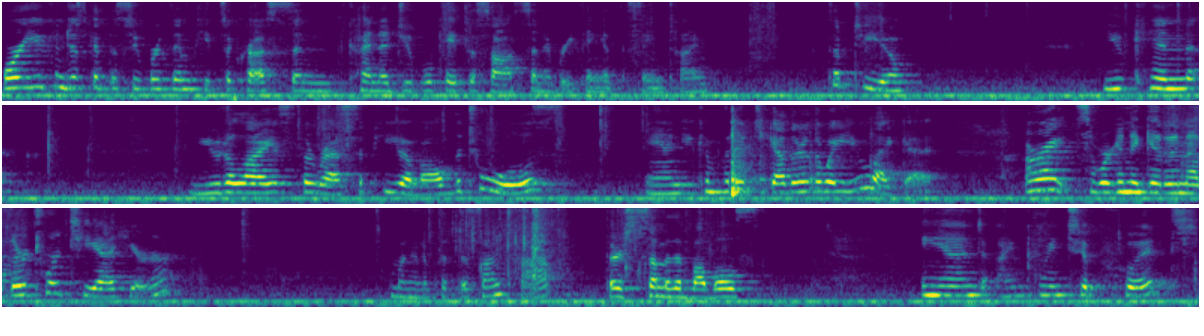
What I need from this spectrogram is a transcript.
Or you can just get the super thin pizza crusts and kind of duplicate the sauce and everything at the same time. It's up to you. You can utilize the recipe. You have all the tools and you can put it together the way you like it. All right, so we're gonna get another tortilla here. We're gonna put this on top. There's some of the bubbles. And I'm going to put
